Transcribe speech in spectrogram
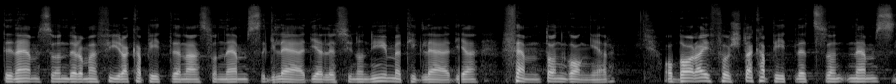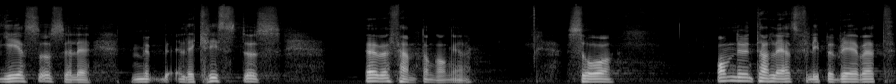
det nämns under de här fyra kapitlen så nämns glädje eller synonymer till glädje 15 gånger. Och bara i första kapitlet så nämns Jesus eller, eller Kristus över 15 gånger. Så om du inte har läst Filipperbrevet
